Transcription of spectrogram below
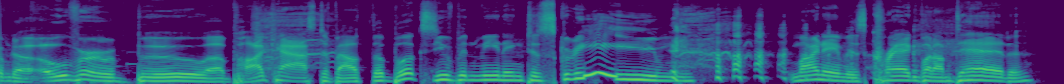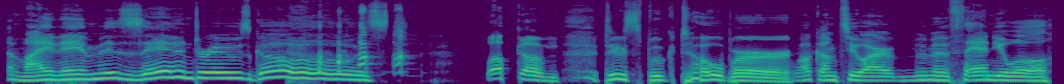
Welcome to Overboo, a podcast about the books you've been meaning to scream. My name is Craig, but I'm dead. My name is Andrew's Ghost. Welcome to Spooktober. Welcome to our annual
